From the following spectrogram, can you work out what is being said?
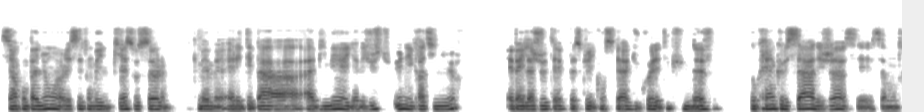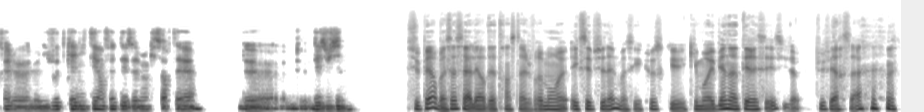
si un compagnon laissait tomber une pièce au sol, même elle n'était pas abîmée, il y avait juste une égratignure, et eh ben il la jetait parce qu'il considérait que du coup elle était plus neuve. Donc rien que ça déjà, ça montrait le, niveau de qualité en fait des avions qui sortaient de, des usines. Super, bah ça, ça a l'air d'être un stage vraiment euh, exceptionnel. Moi, c'est quelque chose qui, qui m'aurait bien intéressé si j'avais pu faire ça.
